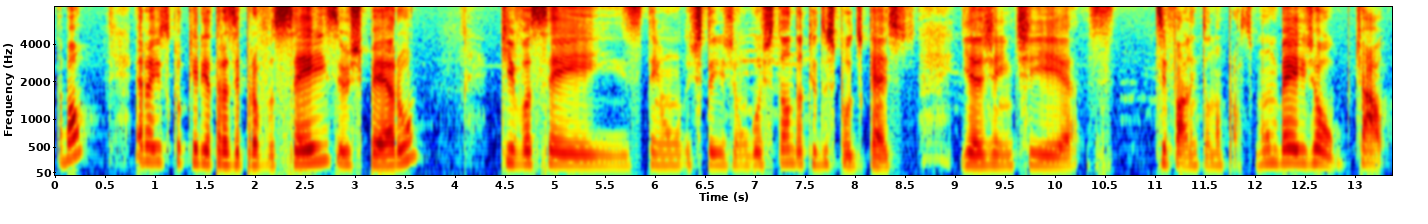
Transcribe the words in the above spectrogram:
Tá bom? Era isso que eu queria trazer para vocês. Eu espero que vocês tenham, estejam gostando aqui dos podcasts e a gente se fala então no próximo. Um beijo, tchau!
